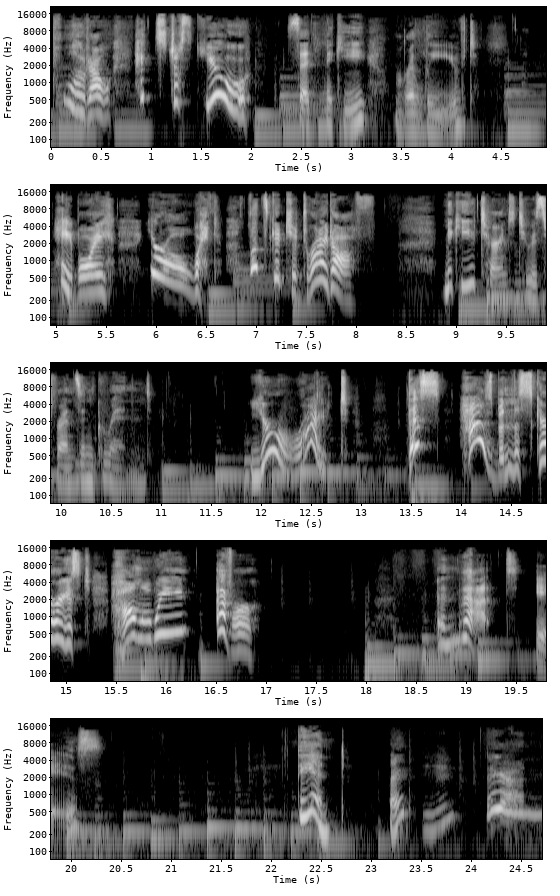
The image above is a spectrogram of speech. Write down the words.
Pluto, it's just you, said Mickey, relieved. Hey, boy, you're all wet. Let's get you dried off. Mickey turned to his friends and grinned. You're right. This has been the scariest Halloween ever. And that is the end, right? Mm-hmm. The end.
